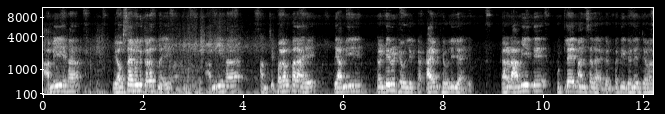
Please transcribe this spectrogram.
आम्ही हा व्यवसाय म्हणून करत नाही. आम्ही हा आमची परंपरा आहे ती आम्ही कंटिन्यू ठेवली का कायम ठेवलेली आहे. कारण आम्ही इथे कुठल्याही माणसाला गणपती गणेश जेव्हा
